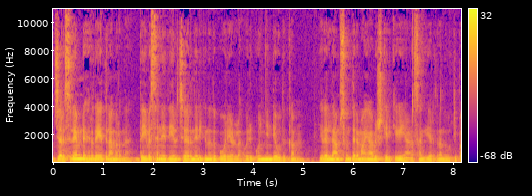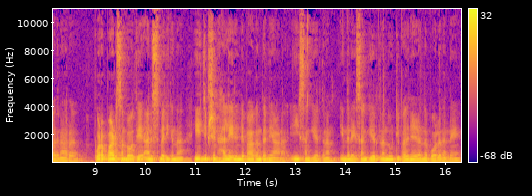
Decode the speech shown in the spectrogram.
ജെറുസലേമിന്റെ ഹൃദയത്തിൽ അമർന്ന് ദൈവസന്നിധിയിൽ ചേർന്നിരിക്കുന്നത് പോലെയുള്ള ഒരു കുഞ്ഞിന്റെ ഒതുക്കം ഇതെല്ലാം സുന്ദരമായി ആവിഷ്കരിക്കുകയാണ് സങ്കീർത്തനം നൂറ്റി പതിനാറ് പുറപ്പാട് സംഭവത്തെ അനുസ്മരിക്കുന്ന ഈജിപ്ഷ്യൻ ഹലീലിന്റെ ഭാഗം തന്നെയാണ് ഈ സങ്കീർത്തനം. ഇന്നലെ സങ്കീർത്തനം നൂറ്റി പതിനേഴ് എന്ന പോലെ തന്നെ.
